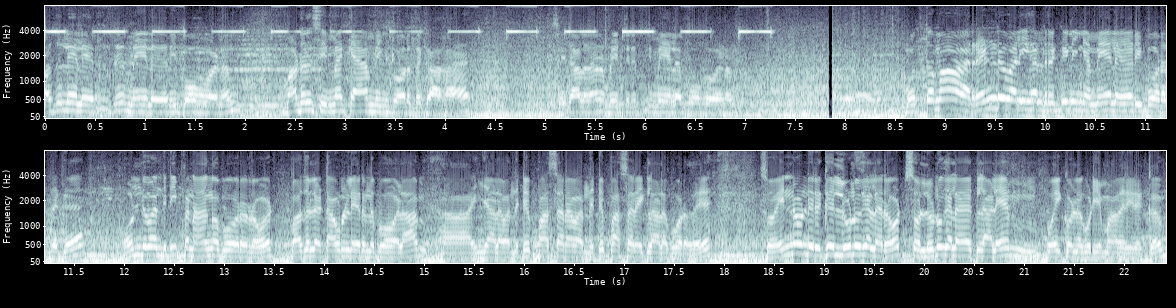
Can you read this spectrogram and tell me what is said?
பதுலையிலேருந்து மேலே ஏறி போக வேணும். மடுல் சீமை கேம்பிங் போகிறதுக்காக ஸோ இதால் தான் அப்படியே திருப்பி மேலே போக வேணும். மொத்தமாக ரெண்டு வழிகள் இருக்குது நீங்கள் மேலே ஏறி போகிறதுக்கு ஒன்று வந்துட்டு இப்போ நாங்கள் போகிற ரோட் பதுளை டவுனில் இருந்து போகலாம். இங்கால வந்துட்டு பசரை வந்துட்டு பசரைக்களால் போகிறது ஸோ இன்னொன்று இருக்குது லுணுகலை ரோட் ஸோ லுணுகலைகளாலேயும் போய்க்கொள்ளக்கூடிய மாதிரி இருக்கும்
